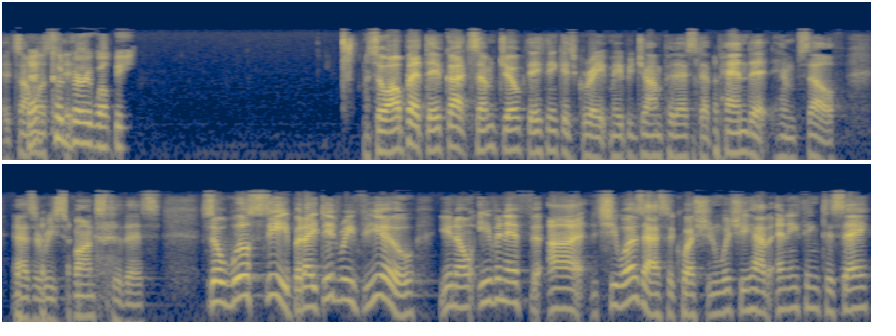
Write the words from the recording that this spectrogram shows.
It's almost that could very well be. so I'll bet they've got some joke they think is great. Maybe John Podesta penned it himself as a response to this. So we'll see. But I did review, you know, even if uh, she was asked a question, would she have anything to say?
